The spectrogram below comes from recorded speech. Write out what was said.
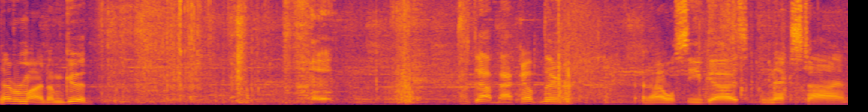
never mind, I'm good. Put that back up there, and I will see you guys next time.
